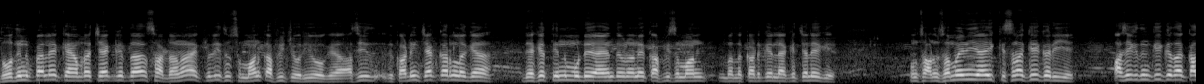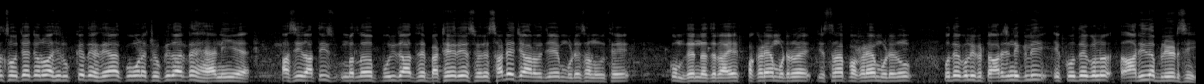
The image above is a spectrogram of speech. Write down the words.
ਦੋ ਦਿਨ ਪਹਿਲੇ ਕੈਮਰਾ ਚੈੱਕ ਕੀਤਾ, ਸਾਡਾ ਨਾ ਐਕਚੁਅਲੀ ਇੱਥੋਂ ਸਮਾਨ ਕਾਫੀ ਚੋਰੀ ਹੋ ਗਿਆ। ਅਸੀਂ ਰਿਕਾਰਡਿੰਗ ਚੈੱਕ ਕਰਨ ਲੱਗਿਆ, ਦੇਖੇ ਤਿੰਨ ਮੁੰਡੇ ਆਏ ਤੇ ਉਹਨਾਂ ਨੇ ਕਾਫੀ ਸਮਾਨ ਮਤਲਬ ਕੱਢ ਕੇ ਲੈ ਕੇ ਚਲੇ ਗਏ। ਹੁਣ ਸਾਨੂੰ ਸਮਝ ਨਹੀਂ ਆਈ ਕਿਸ ਤਰ੍ਹਾਂ ਕੀ ਕਰੀਏ। ਅਸੀਂ ਇੱਕ ਦਿਨ ਕੀ ਕੀਤਾ ਕੱਲ ਸੋਚਿਆ ਚਲੋ ਅਸੀਂ ਰੁੱਕ ਕੇ ਦੇਖਦੇ ਹਾਂ ਕੌਣ ਹੈ ਚੌਕੀਦਾਰ ਤੇ ਹੈ ਨਹੀਂ ਹੈ। ਅਸੀਂ ਰਾਤੀ ਮਤਲਬ ਪੂਰੀ ਰਾਤ ਇੱਥੇ ਬੈਠੇ ਰਹੇ, ਸਵੇਰੇ 4:30 ਵਜੇ ਮੁੰਡੇ ਸਾਨੂੰ ਇੱਥੇ ਘੁੰਮਦੇ ਨਜ਼ਰ ਆਏ, ਪਕੜਿਆ ਮੁੰਡੇ ਨੇ, ਜਿਸ ਤਰ੍ਹਾਂ ਪਕੜਿਆ ਮੁੰਡੇ ਨੂੰ, ਉਹਦੇ ਕੋਲ ਇੱਕ ਟਾਰਚ ਨਿਕਲੀ, ਇੱਕ ਉਹਦੇ ਕੋਲ ਆਰੀ ਦਾ ਬਲੇਡ ਸੀ।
